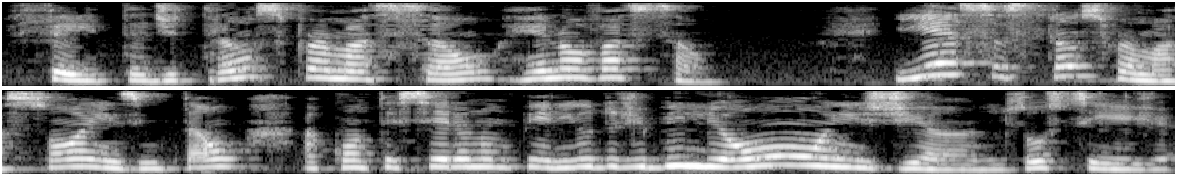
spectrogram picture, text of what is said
feita de transformação, renovação. E essas transformações, então, aconteceram num período de bilhões de anos, ou seja,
